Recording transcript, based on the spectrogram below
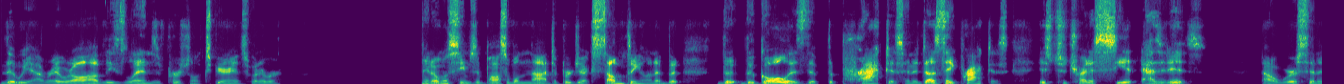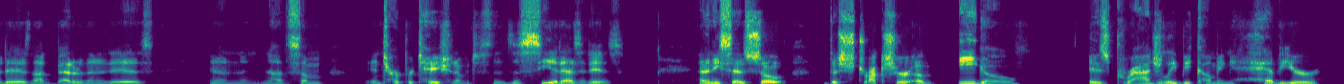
that we have, right? We all have these lens of personal experience, whatever. It almost seems impossible not to project something on it, but the the goal is that the practice, and it does take practice, is to try to see it as it is, not worse than it is, not better than it is, and not some interpretation of it, just to see it as it is. And then he says, so the structure of ego is gradually becoming heavier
